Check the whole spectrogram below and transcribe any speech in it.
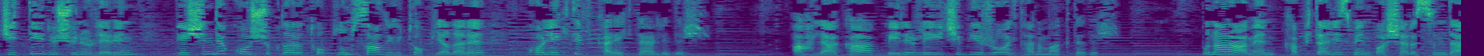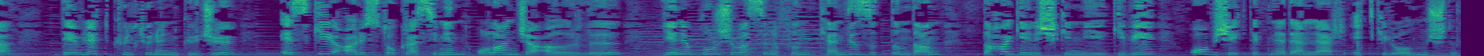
Ciddi düşünürlerin peşinde koştukları toplumsal ütopyaları kolektif karakterlidir. Ahlaka belirleyici bir rol tanımaktadır. Buna rağmen kapitalizmin başarısında devlet kültünün gücü, eski aristokrasinin olanca ağırlığı, yeni burjuva sınıfın kendi zıttından daha gelişkinliği gibi objektif nedenler etkili olmuştur.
